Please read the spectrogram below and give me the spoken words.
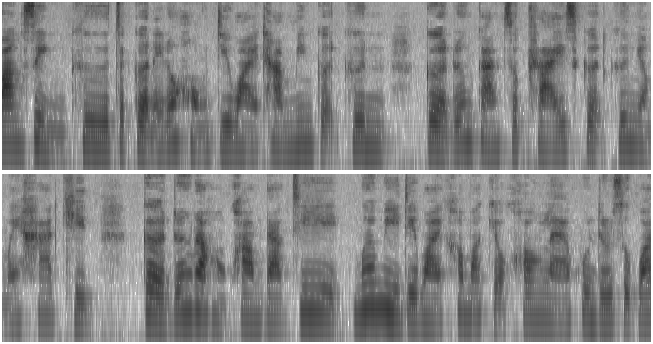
บางสิ่งคือจะเกิดในเรื่องของ DY timing เกิดขึ้น เกิดเรื่องการเซอร์ไพรส์เกิดขึ้นอย่างไม่คาดคิด เกิดเรื่องราวของความรักที่เมื่อมี DY เข้ามาเกี่ยวข้องแล้ว คุณจะรู้สึกว่า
